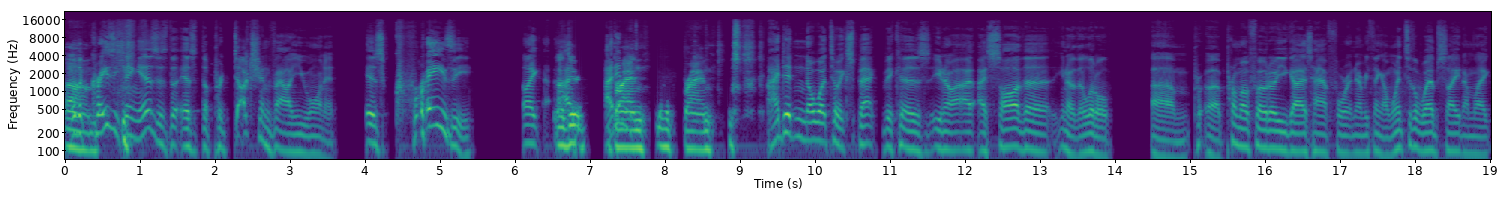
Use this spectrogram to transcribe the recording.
Well, the um, crazy thing is, is the is the production value on it is crazy. Like, oh, I, dude, I Brian, didn't, Brian. I didn't know what to expect because you know I, I saw the you know the little um, pr- uh, promo photo you guys have for it and everything. I went to the website. I'm like,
